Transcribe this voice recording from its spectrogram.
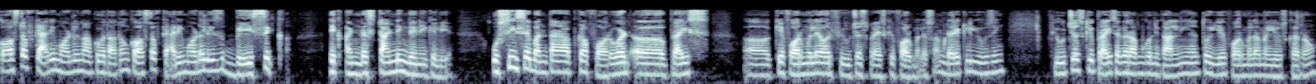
कॉस्ट ऑफ़ कैरी मॉडल मैं आपको बताता हूँ। Cost of carry model is basic एक अंडरस्टैंडिंग देने के लिए। उसी से बनता है आपका फॉरवर्ड प्राइस के फॉर्मूले और फ्यूचर्स प्राइस के फॉर्मूले so I am directly using futures की प्राइस अगर आपको निकालनी है तो ये फॉर्मूला मैं यूज़ कर रहा हूँ।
